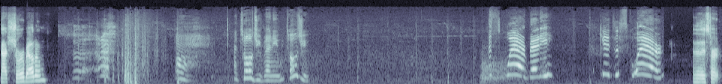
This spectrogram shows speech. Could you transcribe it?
not sure about him. Oh, I told you, Benny. We told you. A square, Betty. Kid's a square. And then they start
